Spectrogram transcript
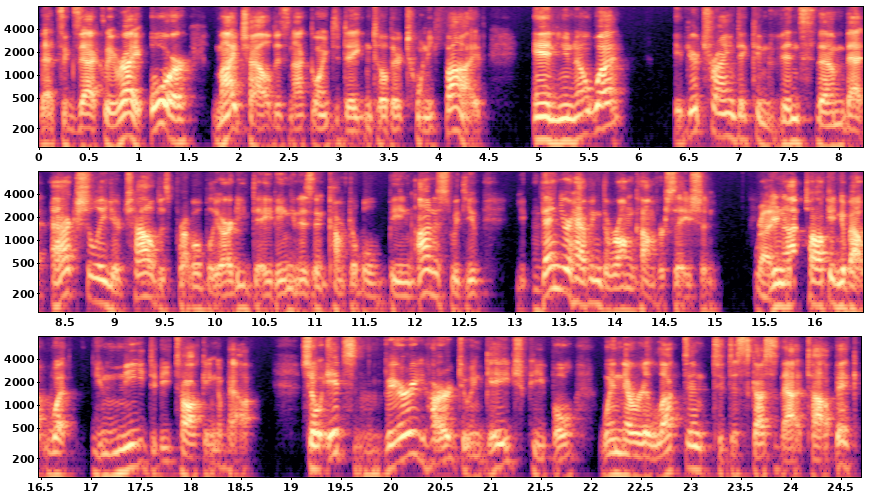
That's exactly right. Or my child is not going to date until they're 25. And you know what? If you're trying to convince them that actually your child is probably already dating and isn't comfortable being honest with you, then you're having the wrong conversation. Right. You're not talking about what you need to be talking about. So it's very hard to engage people when they're reluctant to discuss that topic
